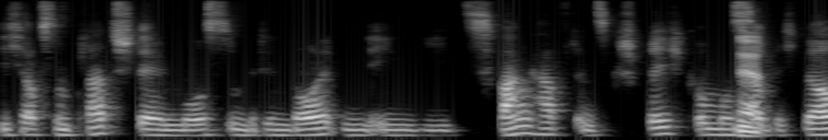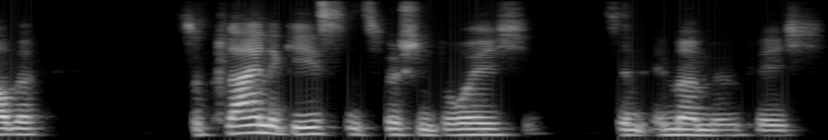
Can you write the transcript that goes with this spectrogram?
dich auf so einen Platz stellen musst und mit den Leuten irgendwie zwanghaft ins Gespräch kommen musst. Ja. Aber ich glaube, so kleine Gesten zwischendurch sind immer möglich,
